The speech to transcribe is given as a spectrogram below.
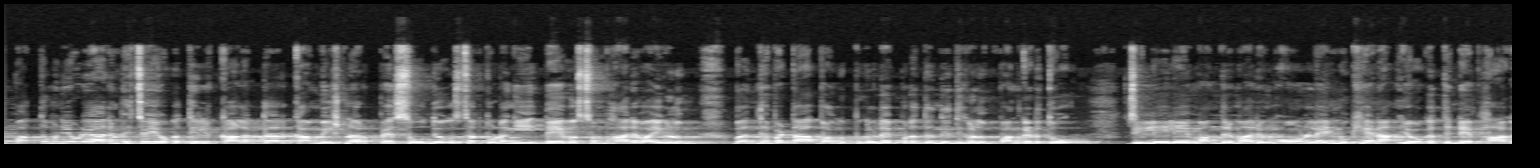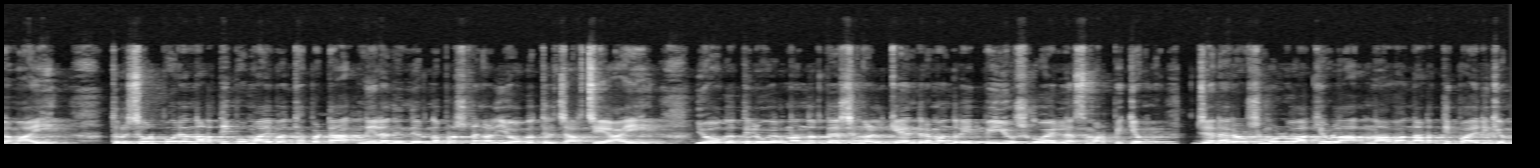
രാവിലെ പത്ത് മണിയോടെ ആരംഭിച്ച യോഗത്തിൽ കളക്ടർ കമ്മീഷണർ പെസോ ഉദ്യോഗസ്ഥർ തുടങ്ങി ദേവസ്വം ഭാരവാഹികളും ബന്ധപ്പെട്ട വകുപ്പുകളുടെ പ്രതിനിധികളും പങ്കെടുത്തു. ജില്ലയിലെ മന്ത്രിമാരും ഓൺലൈൻ മുഖേന യോഗത്തിന്റെ ഭാഗമായി. തൃശൂർ പൂരം നടത്തിപ്പുമായി ബന്ധപ്പെട്ട നിലനിന്നിരുന്ന പ്രശ്നങ്ങൾ യോഗത്തിൽ ചർച്ചയായി. യോഗത്തിൽ ഉയർന്ന നിർദ്ദേശങ്ങൾ കേന്ദ്രമന്ത്രി പീയൂഷ് ഗോയലിന് സമർപ്പിക്കും. ജനരോഷം ഒഴിവാക്കിയുള്ള നവ നടത്തിപ്പായിരിക്കും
